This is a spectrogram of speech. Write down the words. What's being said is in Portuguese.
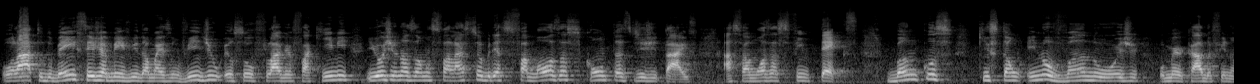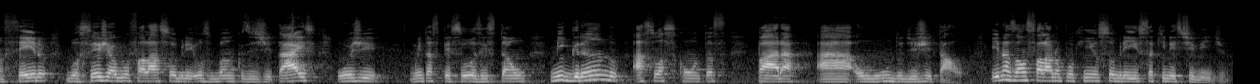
Olá, tudo bem? Seja bem-vindo a mais um vídeo. Eu sou Flávio Facchini e hoje nós vamos falar sobre as famosas contas digitais, as famosas fintechs, bancos que estão inovando hoje o mercado financeiro. Você já ouviu falar sobre os bancos digitais? Hoje muitas pessoas estão migrando as suas contas para a, o mundo digital. E nós vamos falar um pouquinho sobre isso aqui neste vídeo.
